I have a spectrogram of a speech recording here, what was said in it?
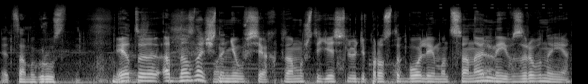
Это самый грустный. Это однозначно Вот. не у всех, потому что есть люди просто Вот. более эмоциональные и взрывные.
